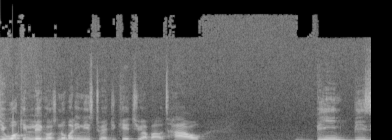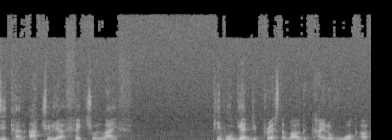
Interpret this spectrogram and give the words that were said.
you work in Lagos, nobody needs to educate you about how being busy can actually affect your life people get depressed about the kind of work.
